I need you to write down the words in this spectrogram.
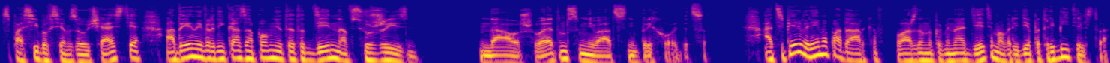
Спасибо всем за участие. Адея наверняка запомнит этот день на всю жизнь. Да уж, в этом сомневаться не приходится. А теперь время подарков. Важно напоминать детям о вреде потребительства.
